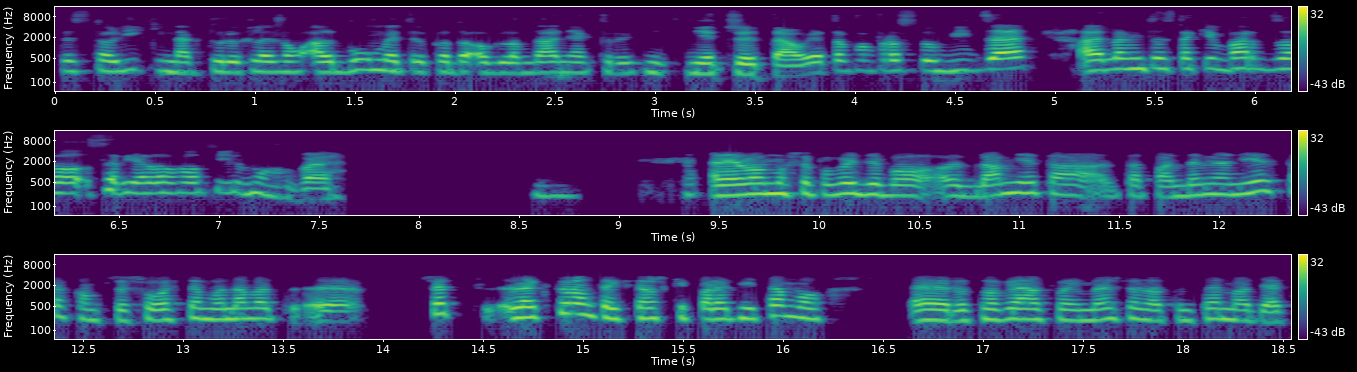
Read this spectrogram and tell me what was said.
Te stoliki, na których leżą albumy tylko do oglądania, których nikt nie czytał. Ja to po prostu widzę, ale dla mnie to jest takie bardzo serialowo-filmowe. Ale ja wam muszę powiedzieć, bo dla mnie ta, ta pandemia nie jest taką przeszłością, bo nawet y, przed lekturą tej książki parę dni temu e, rozmawiałam z moim mężem na ten temat, jak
